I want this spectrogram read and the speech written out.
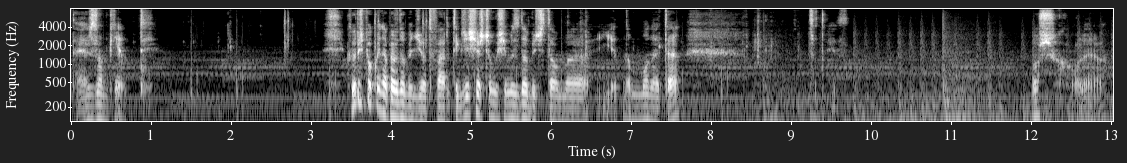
Też zamknięty. Któryś pokój na pewno będzie otwarty. Gdzieś jeszcze musimy zdobyć tą e, jedną monetę. Co to jest? Oż cholera.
